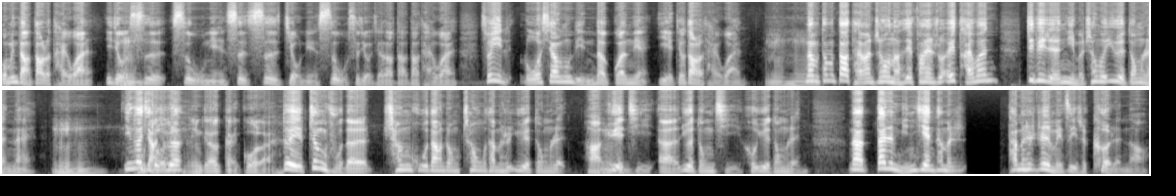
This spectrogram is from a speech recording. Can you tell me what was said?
国民党到了台湾，一九四四五年、四四九年、四五四九就到到到台湾，所以罗香林的观念也就到了台湾。嗯哼，那么他们到台湾之后呢，他就发现说，哎，台湾这批人你们称为粤东人呢？嗯，应该讲就是应该要改过来。对政府的称呼当中称呼他们是粤东人哈，粤籍呃粤东籍和粤东人。那但是民间他们他们是认为自己是客人哦，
